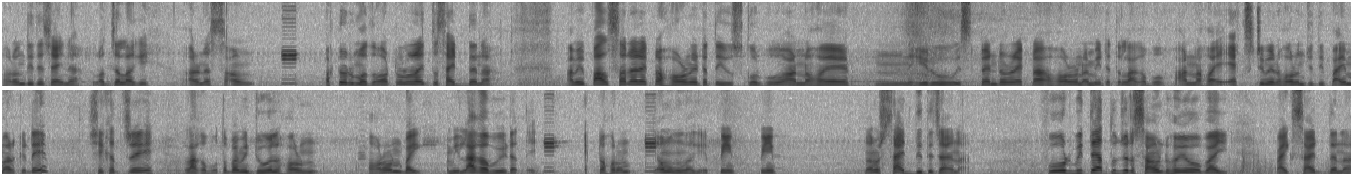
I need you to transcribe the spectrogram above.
হরন দিতে চাই না, লজ্জা লাগে। আর না সাউন্ড অটোর মতো, অটোর তো সাইড দেয় না। আমি পালসারের একটা হর্ন এটাতে ইউজ করব। আর না হয় হিরো স্প্লেন্ডারের একটা হর্ন আমি এটাতে লাগাবো। আর না হয় এক্সট্রিমের হর্ন যদি পাই মার্কেটে সেক্ষেত্রে লাগাবো। তবে আমি ডুয়েল হর্ন হর্ন বাইক আমি লাগাবো এটাতে। একটা হর্ন কেমন লাগে? পেঁপ পেঁপ। মানুষ সাইড দিতে চায় না। ফোর বিতে এত জোরে সাউন্ড হয়েও ভাই বাইক সাইড দেয় না।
